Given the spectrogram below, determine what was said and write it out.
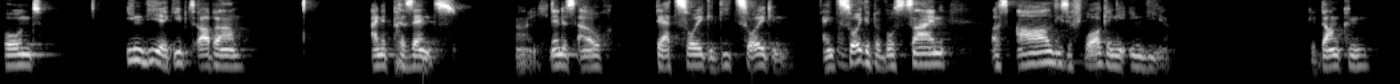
Und in dir gibt es aber eine Präsenz. Ich nenne es auch der Zeuge, die Zeugin. Ein Zeugebewusstsein, was all diese Vorgänge in dir, Gedanken,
